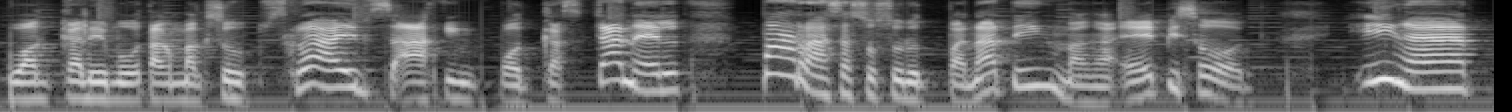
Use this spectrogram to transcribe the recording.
Huwag kalimutang mag-subscribe sa aking podcast channel para sa susunod pa nating mga episode. Ingat!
